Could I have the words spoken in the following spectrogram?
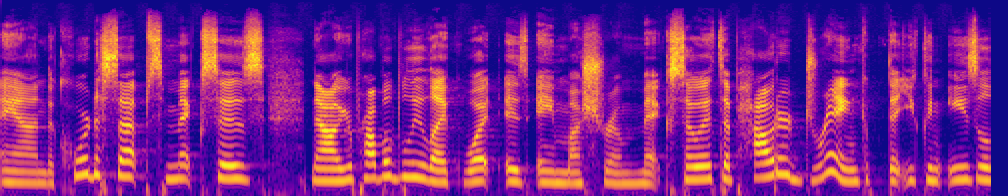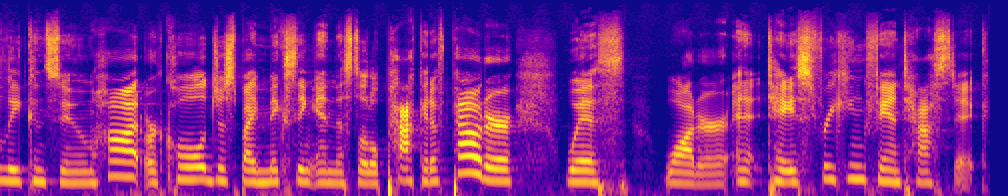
and the cordyceps mixes. Now, you're probably like, what is a mushroom mix? So, it's a powdered drink that you can easily consume hot or cold just by mixing in this little packet of powder with water and it tastes freaking fantastic.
